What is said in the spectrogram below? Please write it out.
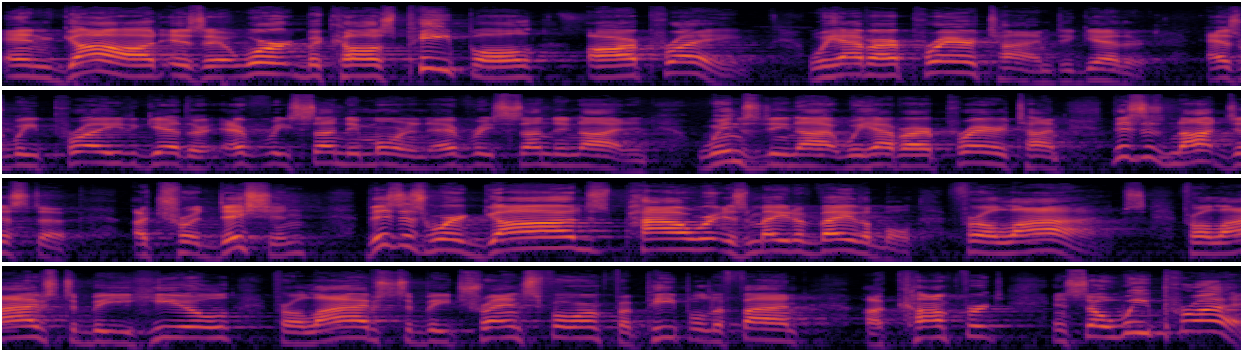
and God is at work because people are praying. We have our prayer time together as we pray together every Sunday morning, every Sunday night, and Wednesday night, we have our prayer time. This is not just a, a tradition. This is where God's power is made available for lives, for lives to be healed, for lives to be transformed, for people to find a comfort. And so we pray.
